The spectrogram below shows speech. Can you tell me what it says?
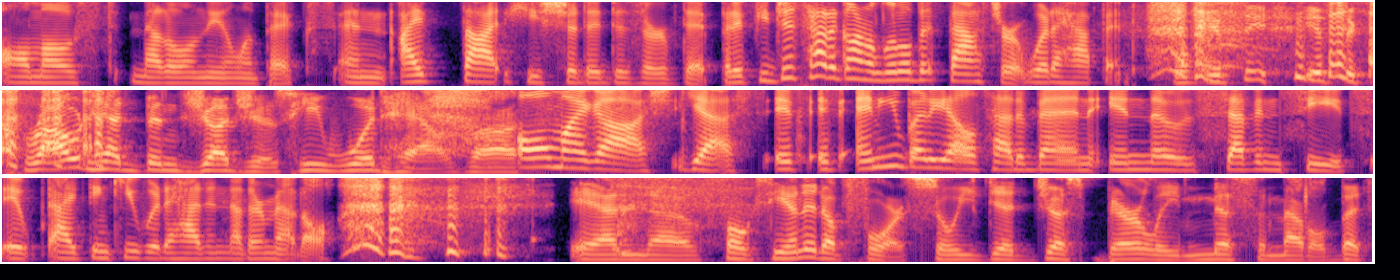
almost medal in the Olympics. And I thought he should have deserved it. But if he just had gone a little bit faster, it would have happened. if the if the crowd had been judges, he would have. Uh... Oh my gosh, yes. If if anybody else had been in those seven seats, it, I think you would have had another medal. And uh, folks, he ended up fourth, so he did just barely miss a medal. But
